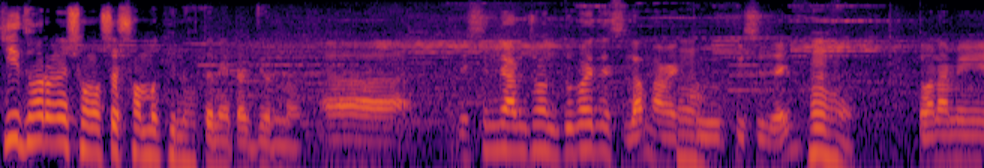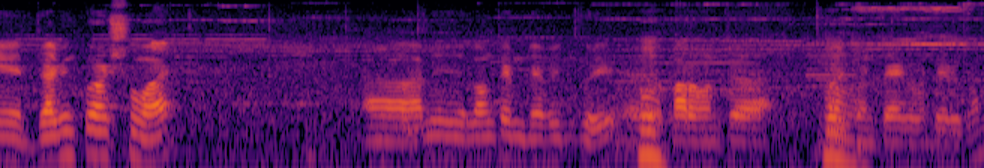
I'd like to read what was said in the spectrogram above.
কি ধরনের সমস্যার সম্মুখীন হতেন এটার জন্য? রিসেন্টলি আমি যখন দুবাইতে ছিলাম আমি একটু পিছিয়ে যাই। তখন আমি ড্রাইভিং করার সময় আমি লং টাইম ড্রাইভিং করি বারো ঘণ্টা দশ ঘণ্টা এক ঘণ্টা এরকম।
